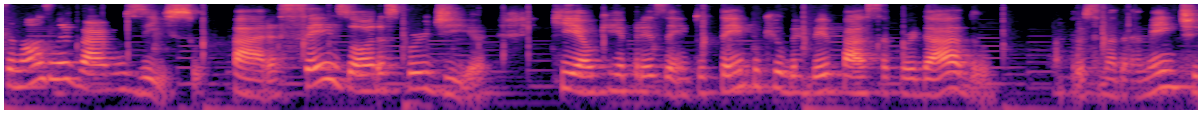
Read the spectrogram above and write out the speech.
Se nós levarmos isso para 6 horas por dia, que é o que representa o tempo que o bebê passa acordado, aproximadamente,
